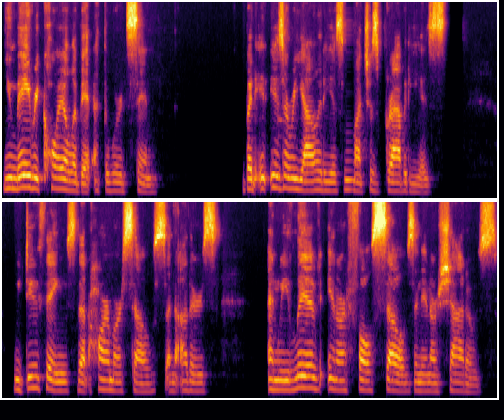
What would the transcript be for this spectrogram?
You may recoil a bit at the word sin, but it is a reality as much as gravity is. We do things that harm ourselves and others, and we live in our false selves and in our shadows.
